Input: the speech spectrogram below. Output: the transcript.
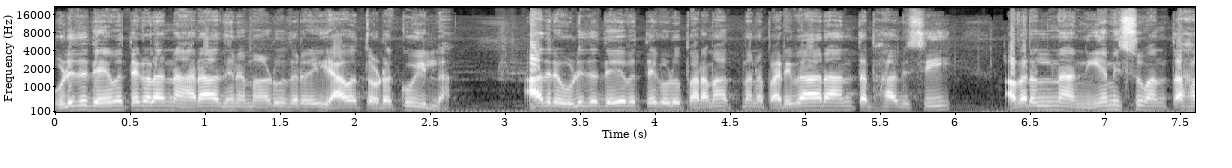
ಉಳಿದ ದೇವತೆಗಳನ್ನು ಆರಾಧನೆ ಮಾಡುವುದರಲ್ಲಿ ಯಾವ ತೊಡಕೂ ಇಲ್ಲ. ಆದರೆ ಉಳಿದ ದೇವತೆಗಳು ಪರಮಾತ್ಮನ ಪರಿವಾರ ಅಂತ ಭಾವಿಸಿ ಅವರನ್ನ ನಿಯಮಿಸುವಂತಹ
